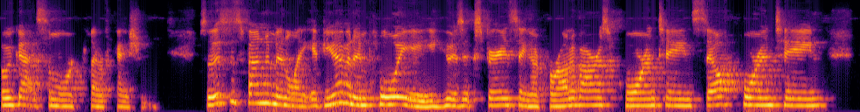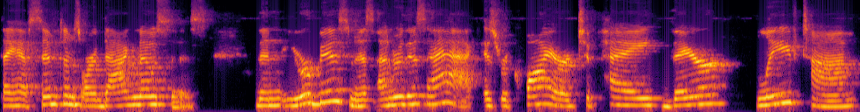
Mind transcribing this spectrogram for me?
but we've gotten some more clarification. So, this is fundamentally if you have an employee who is experiencing a coronavirus quarantine, self quarantine, they have symptoms or a diagnosis, then your business under this act is required to pay their leave time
